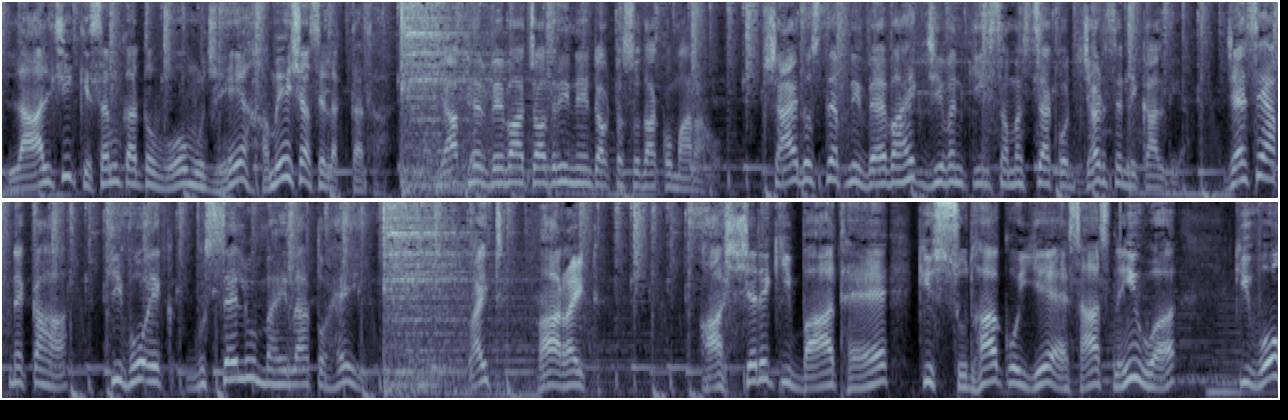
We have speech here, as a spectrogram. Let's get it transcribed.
लालची किस्म का तो वो मुझे हमेशा से लगता था। या फिर विवाह चौधरी ने डॉक्टर सुधा को मारा हो। शायद उसने अपनी वैवाहिक जीवन की समस्या को जड़ से निकाल दिया। जैसे आपने कहा कि वो एक गुस्सेलू महिला तो है ही। राइट हाँ राइट आश्चर्य की बात है कि सुधा को ये एहसास नहीं हुआ कि वो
